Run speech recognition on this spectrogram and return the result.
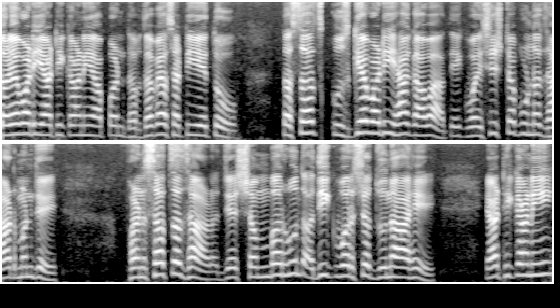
तळेवाडी या ठिकाणी आपण धबधब्यासाठी येतो. तसंच कुसगेवाडी ह्या गावात एक वैशिष्ट्यपूर्ण झाड म्हणजे फणसाचं झाड जे शंभरहून अधिक वर्ष जुनं आहे. या ठिकाणी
